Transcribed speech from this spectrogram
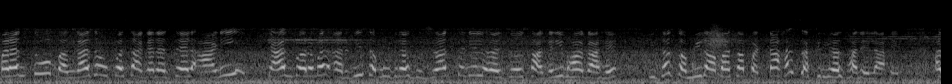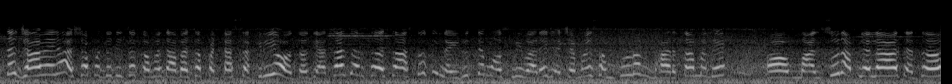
परंतु बंगालचा उपसागर असेल आणि त्याचबरोबर अरबी समुद्र गुजरातकडील जो सागरी भाग आहे तिथं कमी दाबाचा पट्टा हा सक्रिय झालेला आहे. आता ज्या वेळेला अशा पद्धतीचा कमी दाबाचा पट्टा सक्रिय होतो याचाच अर्थ असा असतो की नैऋत्य मोसमी वारे ज्याच्यामुळे संपूर्ण भारतामध्ये मान्सून आपल्याला त्याचं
